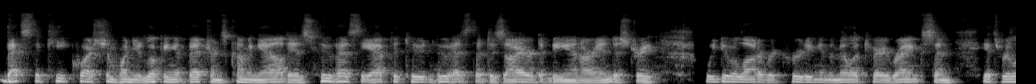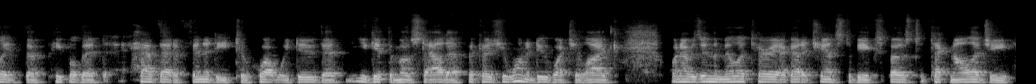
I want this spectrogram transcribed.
that's the key question when you're looking at veterans coming out is who has the aptitude and who has the desire to be in our industry we do a lot of recruiting in the military ranks and it's really the people that have that affinity to what we do that you get the most out of because you want to do what you like. When i was in the military i got a chance to be exposed to technology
